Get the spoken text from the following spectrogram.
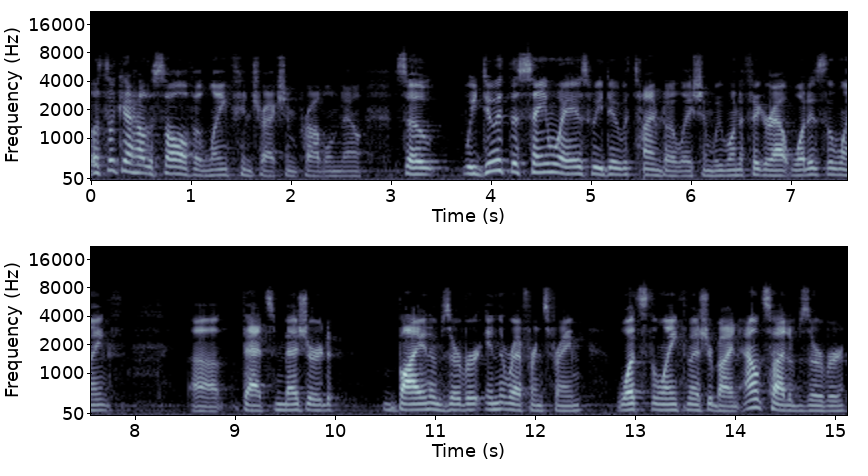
let's look at how to solve a length contraction problem now. So we do it the same way as we do with time dilation. We want to figure out what is the length uh, that's measured by an observer in the reference frame, what's the length measured by an outside observer,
